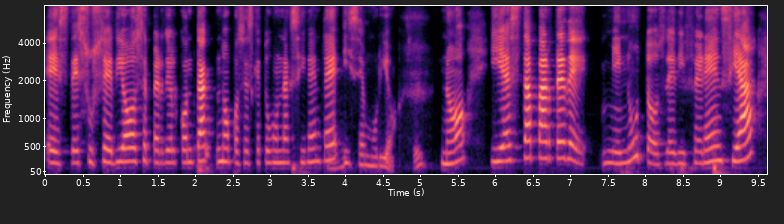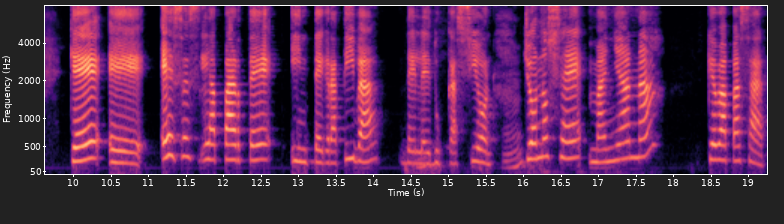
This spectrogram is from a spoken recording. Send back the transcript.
este, sucedió, se perdió el contacto. No, pues es que tuvo un accidente y se murió, ¿no? Y esta parte de minutos de diferencia, que eh, esa es la parte integrativa de la educación. Yo no sé mañana qué va a pasar.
